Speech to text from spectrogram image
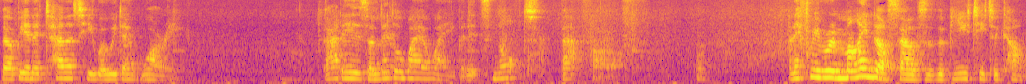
There'll be an eternity where we don't worry. That is a little way away, but it's not that far off. And if we remind ourselves of the beauty to come,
